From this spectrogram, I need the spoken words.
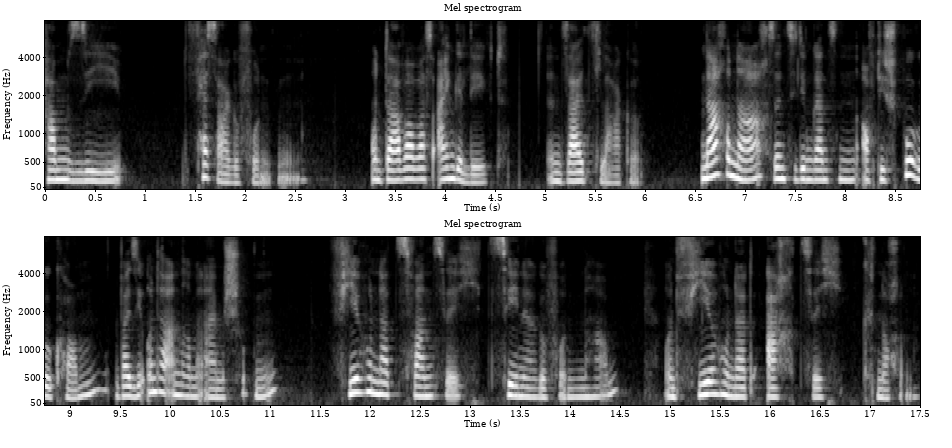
haben sie Fässer gefunden. Und da war was eingelegt in Salzlake. Nach und nach sind sie dem Ganzen auf die Spur gekommen, weil sie unter anderem in einem Schuppen 420 Zähne gefunden haben und 480 Knochen.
